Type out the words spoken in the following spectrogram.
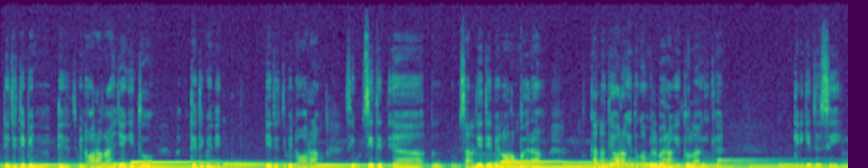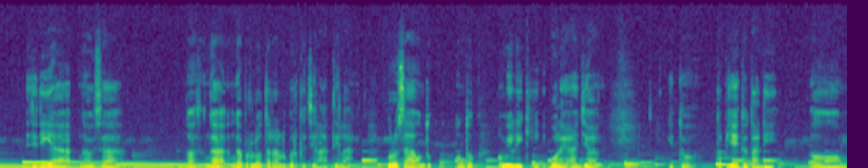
dititipin dititipin orang aja gitu. Titipin dititipin orang si, si tit, uh, misalnya dititipin orang barang kan nanti orang itu ngambil barang itu lagi kan. Kayak gitu sih. Jadi ya nggak usah nggak nggak perlu terlalu berkecil hati lah. Berusaha untuk untuk memiliki boleh aja gitu. Tapi ya itu tadi um,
